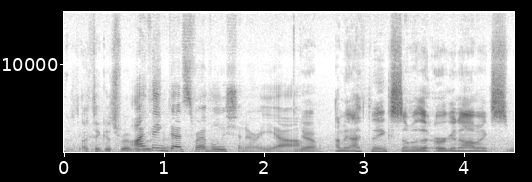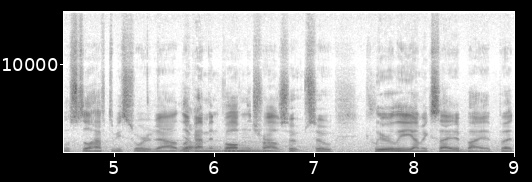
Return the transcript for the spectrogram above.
rev- I think it's I think that's revolutionary. Yeah. Yeah. I mean, I think some of the ergonomics will still have to be sorted out. Look, Yeah. I'm involved Mm-hmm. in the trial, so so clearly I'm excited by it, but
